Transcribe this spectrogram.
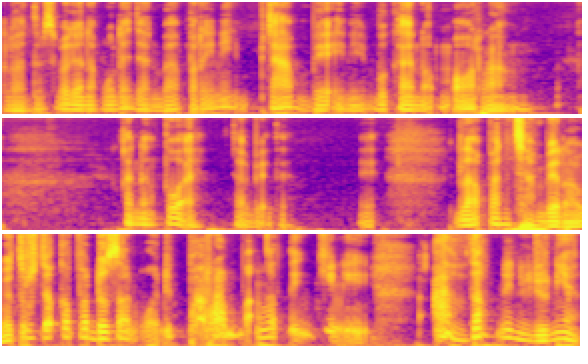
lo antum sebagai anak muda jangan baper. Ini cabe ini bukan orang. Kan yang tua ya cabe itu ya. delapan cabai rawit terus dia kepedesan wah ini parah banget nih gini. Azab nih di dunia.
